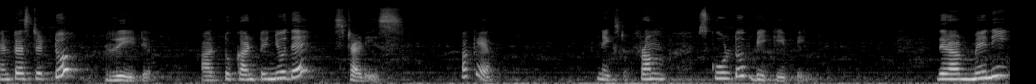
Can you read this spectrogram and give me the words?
interested to read or to continue their studies. Okay. Next, from school to beekeeping. There are many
